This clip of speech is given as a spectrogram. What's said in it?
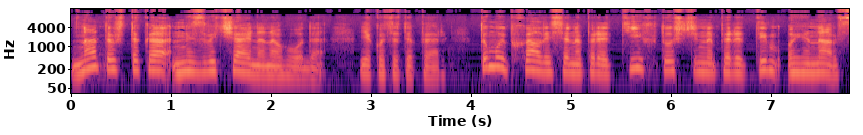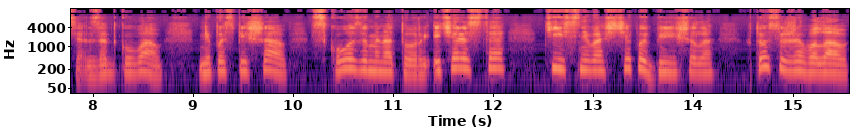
надто ж така незвичайна нагода, як оце тепер. Тому й пхалися наперед ті, хто ще не перед тим огинався, задкував, не поспішав з козами на торг, і через те тіснява ще побільшала, хтось уже волав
